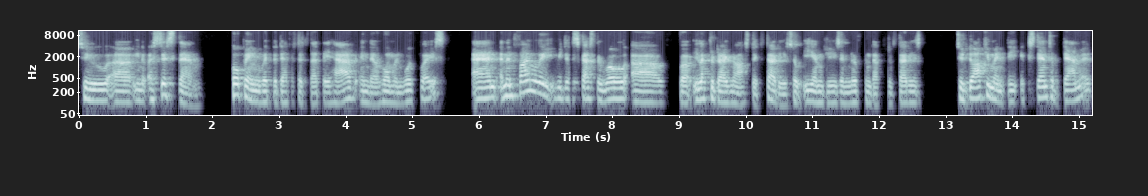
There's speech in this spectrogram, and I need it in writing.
to uh, you know assist them coping with the deficits that they have in their home and workplace. And, and then finally, we discuss the role of uh, electrodiagnostic studies, so EMGs and nerve conduction studies, to document the extent of damage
